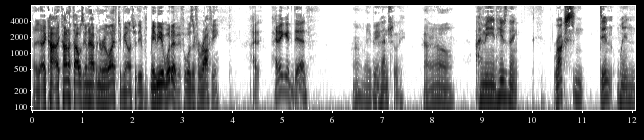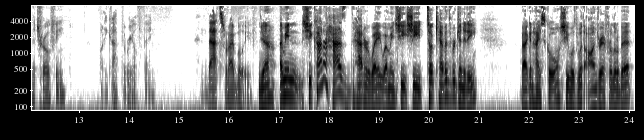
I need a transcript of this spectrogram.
I, I, I kind of thought was going to happen in real life, to be honest with you. Maybe it would have if it wasn't for Rafi. I, I think it did Oh, maybe. eventually. I don't know. I mean, here's the thing: Ruxin didn't win the trophy, but he got the real thing, and that's what I believe. Yeah, I mean, she kind of has had her way. I mean, she she took Kevin's virginity back in high school. She was with Andre for a little bit.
